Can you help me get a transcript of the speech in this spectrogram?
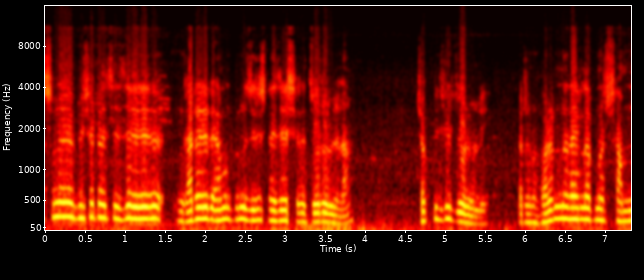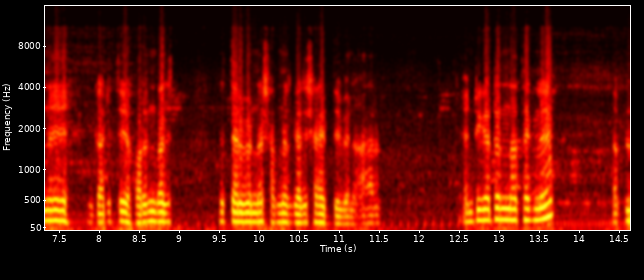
আসলে বিষয়টা হচ্ছে যে গাড়ির এমন কোনো জিনিস নেই যে সেটা জরুরি না। সব কিছুই জরুরি। কারণ হরেন না থাকলে আপনার সামনে গাড়িতে হরেন বাজাতে পারবেন না, সামনের গাড়ি সাইড দেবে না আর ইন্ডিকেটর না থাকলে আপনি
